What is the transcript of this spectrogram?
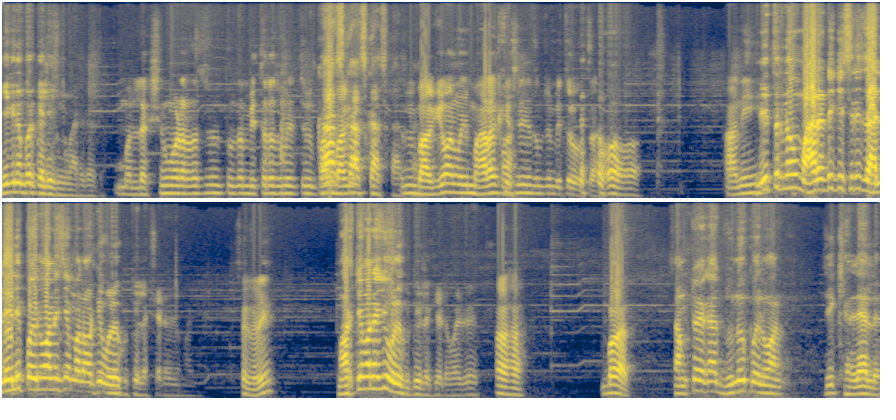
एक नंबर कलिंग मारत होता. मग लक्ष्मी वडाराचा तुमचा मित्र तुम्ही तुम्ही फार खास भाग्य- खास खास खास तुम्ही भाग्यवान म्हणजे महाराज हा. केसरी तुमचा मित्र होता. हो, हो. आणि मित्र नऊ मराठी केसरी झालेली पैलवानाची मला वाटते ओळख होती लक्षात ठेवायची माझी. सगळे? भारतीय मनाची ओळख होती लक्षात हा हा. बर. सांगतोय का जुनं पैलवान जे खेळलेलं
